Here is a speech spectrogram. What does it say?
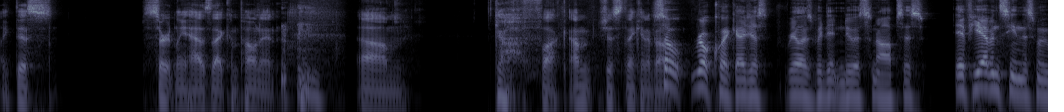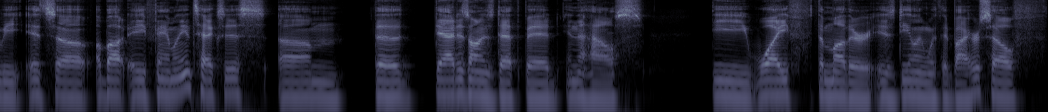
Like this certainly has that component. um Oh fuck. I'm just thinking about So, real quick, I just realized we didn't do a synopsis. If you haven't seen this movie, it's uh, about a family in Texas. Um, the dad is on his deathbed in the house. The wife, the mother, is dealing with it by herself.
